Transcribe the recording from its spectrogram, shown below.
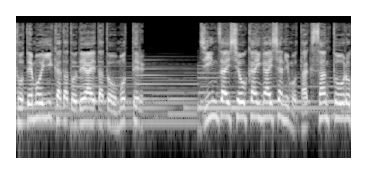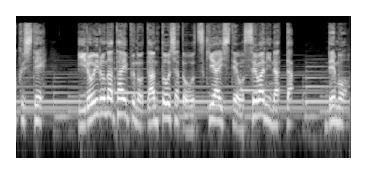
とてもいい方と出会えたと思ってる。人材紹介会社にもたくさん登録していろいろなタイプの担当者とお付き合いしてお世話になった。でも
